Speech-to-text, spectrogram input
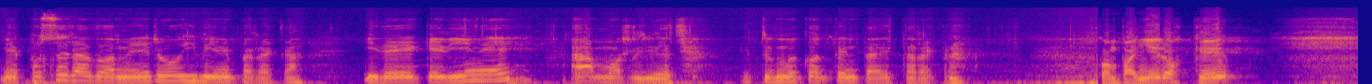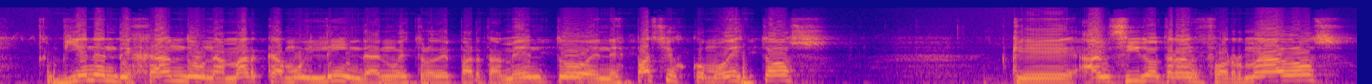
Mi esposo era aduanero y viene para acá. Y desde que vine, amo Rivera. Estoy muy contenta de estar acá. Compañeros que vienen dejando una marca muy linda en nuestro departamento, en espacios como estos, que han sido transformados,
